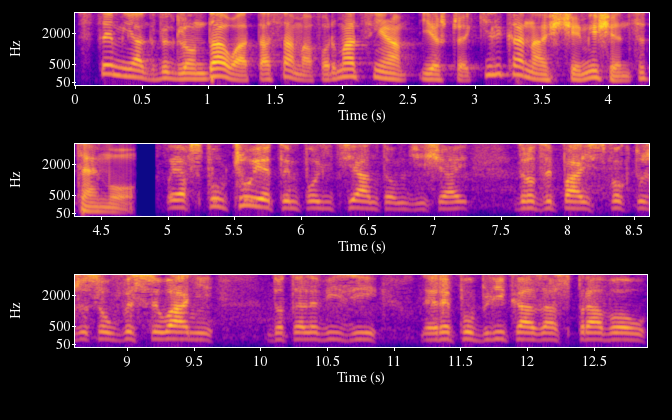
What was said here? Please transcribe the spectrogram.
z tym, jak wyglądała ta sama formacja jeszcze kilkanaście miesięcy temu. Bo ja współczuję tym policjantom dzisiaj, drodzy Państwo, którzy są wysyłani do telewizji Republika za sprawą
